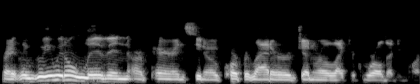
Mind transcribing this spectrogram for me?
right? Like we, we don't live in our parents', you know, corporate ladder or General Electric world anymore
